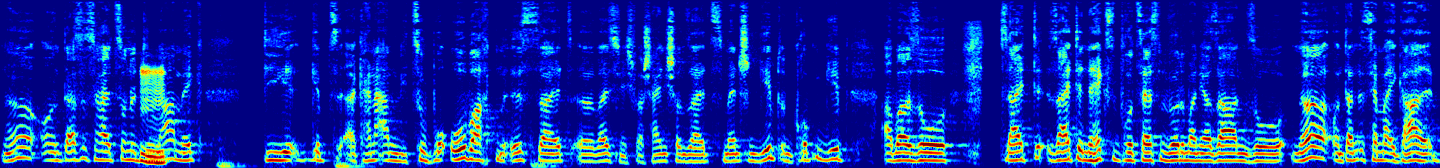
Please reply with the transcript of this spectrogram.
Ne? Und das ist halt so eine mhm. Dynamik, die gibt's, äh, keine Ahnung, die zu beobachten ist seit, äh, weiß ich nicht, wahrscheinlich schon seit es Menschen gibt und Gruppen gibt, aber so seit seit den Hexenprozessen würde man ja sagen so, ne? Und dann ist ja mal egal,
